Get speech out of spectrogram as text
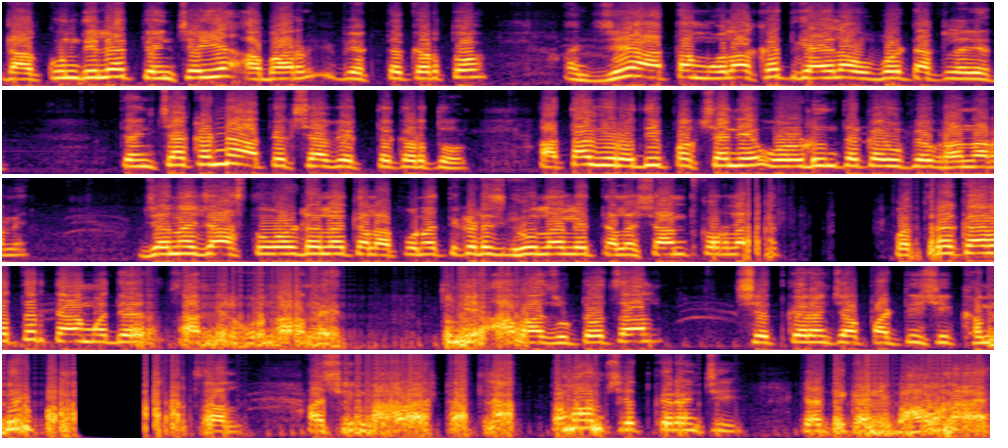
दाखवून दिले त्यांचेही आभार व्यक्त करतो. आणि जे आता मुलाखत घ्यायला उभं टाकलेले आहेत त्यांच्याकडनं अपेक्षा व्यक्त करतो. आता विरोधी पक्षाने ओरडून तर काही उपयोग राहणार नाही. जन जास्त ओरडलं त्याला पुन्हा तिकडेच घेऊ लागले त्याला शांत करू लागले. पत्रकार तर त्यामध्ये सामील होणार नाहीत. तुम्ही आवाज उठवचाल शेतकऱ्यांच्या पाठीशी खंबीरपणा चाल. अशी महाराष्ट्रातल्या तमाम शेतकऱ्यांची या ठिकाणी भावना आहे.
